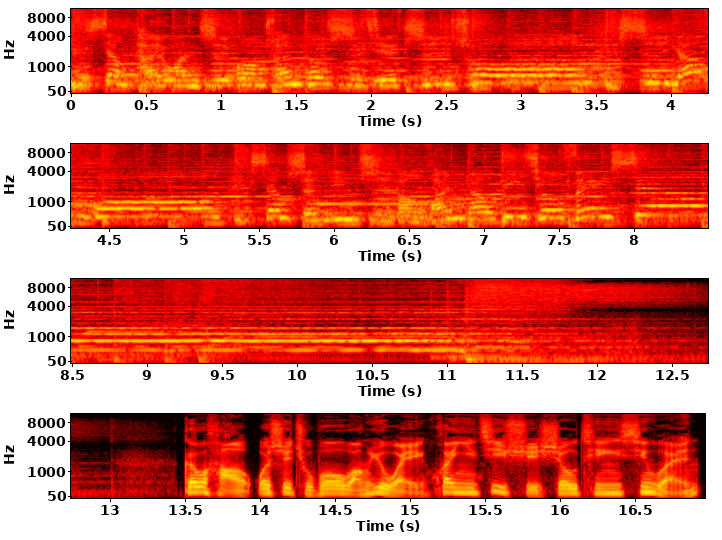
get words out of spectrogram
像台湾之光穿透世界之窗；是阳光，像神鹰翅膀环绕地球飞翔。各位好，我是主播王玉伟，欢迎继续收听新闻。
